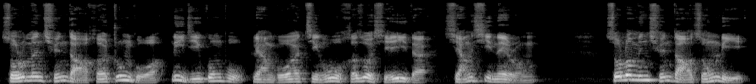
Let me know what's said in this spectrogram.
所罗门群岛和中国立即公布两国警务合作协议的详细内容。所罗门群岛总理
